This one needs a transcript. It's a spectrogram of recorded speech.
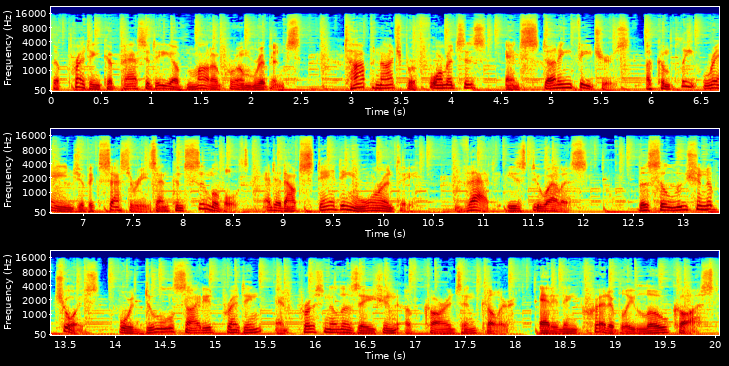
the printing capacity of monochrome ribbons. Top-notch performances and stunning features, a complete range of accessories and consumables, and an outstanding warranty. That is Dualys the solution of choice for dual-sided printing and personalization of cards in color at an incredibly low cost.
